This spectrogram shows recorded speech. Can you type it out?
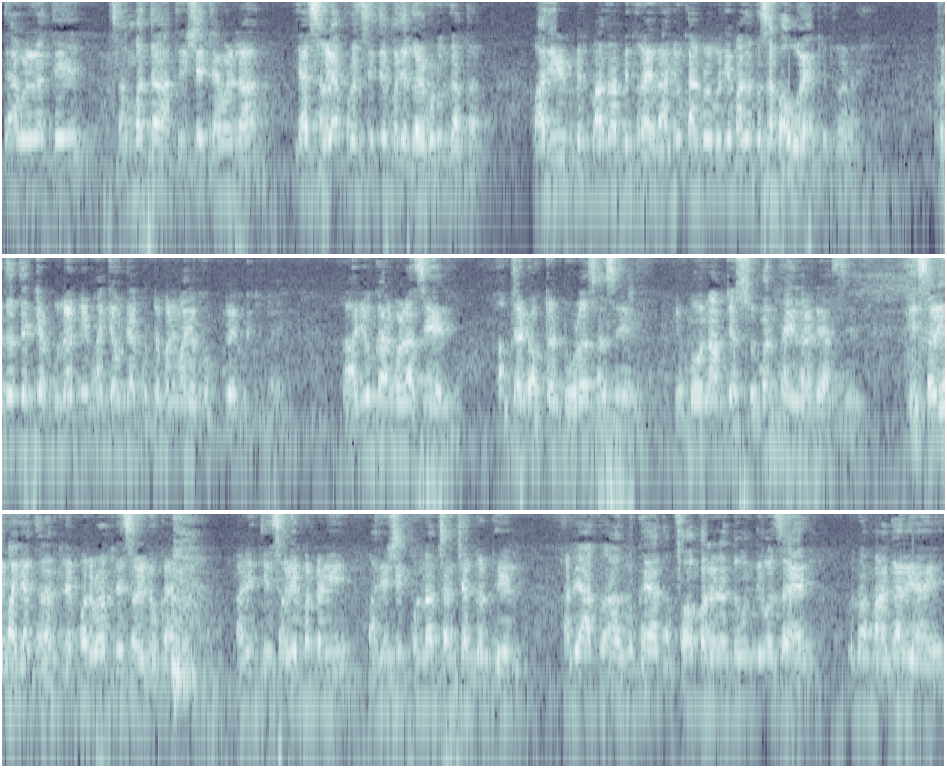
त्यावेळेला ते संबंध अतिशय त्यावेळेला या सगळ्या परिस्थितीमध्ये गडबडून जातात. माझी माझा मित्र आहे राजीव कारबळ म्हणजे माझा तसा भाऊ आहे मित्र नाही. खरं त्यांच्या मुलांनी माझ्यावर त्या कुटुंबाने माझ्या खूप प्रेम केलेलं आहे. राजीव कारबळ असेल आमचा डॉक्टर डोळस असेल किंबहुना आमच्या सुमनताई लांडे असेल हे सगळे माझ्या घरातल्या परिवारातले सगळे लोक आहेत. आणि ती सगळी मंडळी माझ्याशी पुन्हा चर्चा करतील. आणि आता अजून काय आता फॉर्म भरायला दोन दिवस आहेत पुन्हा माघारी आहेत.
